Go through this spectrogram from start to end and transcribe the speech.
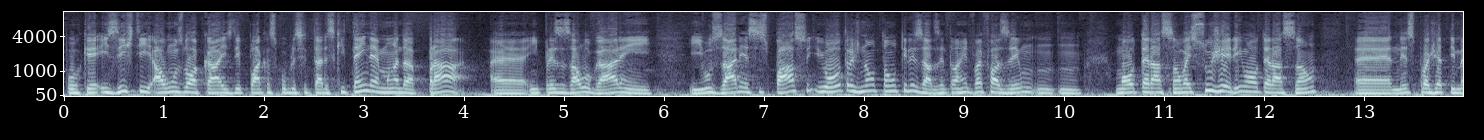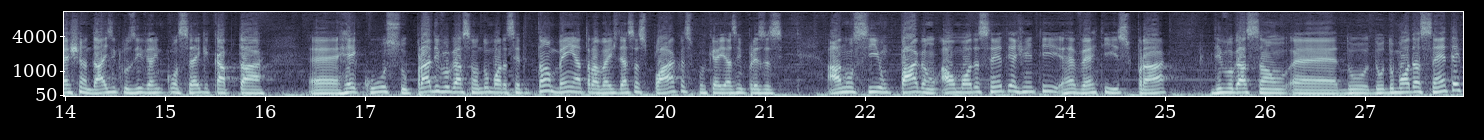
porque existe alguns locais de placas publicitárias que têm demanda para é, empresas alugarem e, e, usarem esse espaço e outras não estão utilizadas. Então a gente vai fazer um, um, uma alteração, vai sugerir uma alteração nesse projeto de merchandising. Inclusive a gente consegue captar é, recurso para divulgação do Moda Center também através dessas placas, porque aí as empresas anunciam, pagam ao Moda Center e a gente reverte isso para divulgação é, do, do, do, Moda Center.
